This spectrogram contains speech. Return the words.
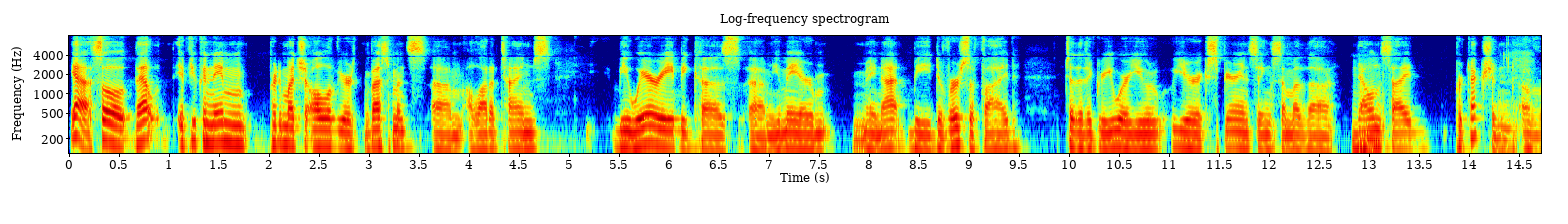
yeah. So that if you can name pretty much all of your investments, um, a lot of times be wary because um, you may or may not be diversified to the degree where you you're experiencing some of the mm-hmm. downside protection of,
